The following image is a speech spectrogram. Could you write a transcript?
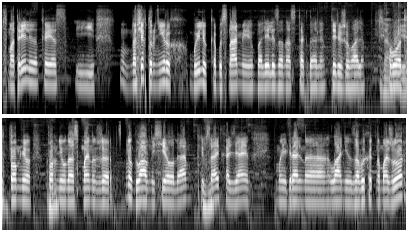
смотрели КС, и ну, на всех турнирах были как бы с нами, болели за нас и так далее, переживали. Да, вот, окей. помню, Ага. помню у нас менеджер, ну, главный SEO, да, флипсайт, хозяин. Мы играли на лане за выход на мажор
